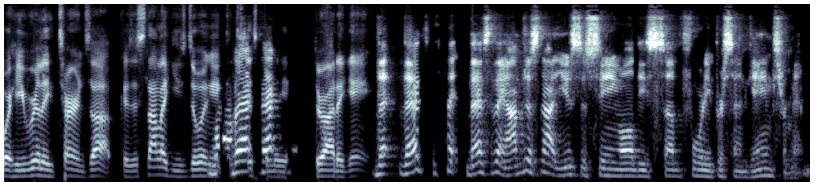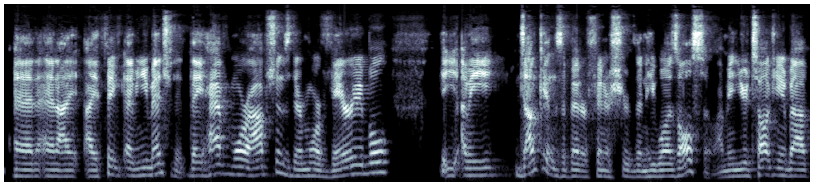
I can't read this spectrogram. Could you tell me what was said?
where he really turns up because it's not like he's doing it consistently that, that, throughout a game. That, that's the thing, that's the thing. I'm just not used to seeing all these sub forty percent games from him, and and I I think I mean you mentioned it. They have more options. They're more variable. I mean Duncan's a better finisher than he was. Also, I mean you're talking about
